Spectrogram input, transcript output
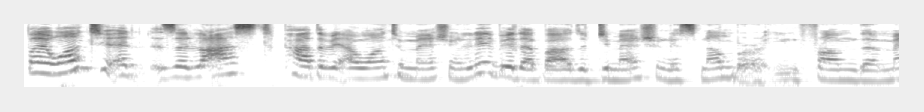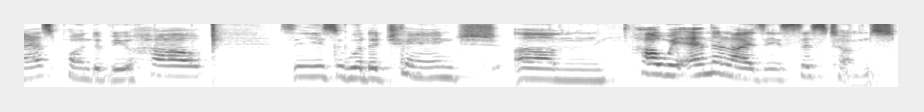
But I want to, at the last part of it, I want to mention a little bit about the dimensionless number in, from the mass point of view, how these would change, um, how we analyze these systems.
